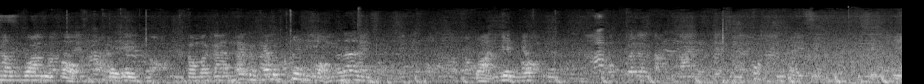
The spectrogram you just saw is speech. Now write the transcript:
ทำบอลหลุดออกข้างไปเองกรรมการให้เป็นแค่ลูกทุ่งของนั่นหวานเย็นครับก็จะตัดไล่เลยไปสิสิบที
